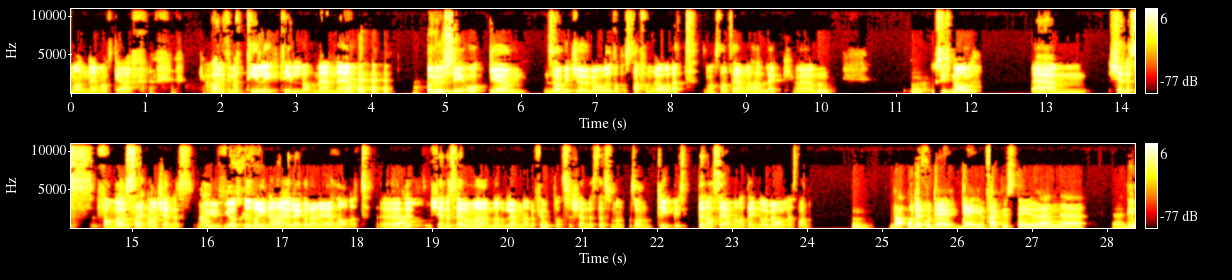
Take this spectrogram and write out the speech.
man, man ska kanske ha lite mer tillit till dem. Men både Ussi och um, Zabic gör mål utanför straffområdet någonstans i andra halvlek. Um, mm. Mm. Ussis mål um, kändes, fan vad säker han kändes. Jag skruvar in den här, jag lägger den i det hörnet. Yeah. Det kändes redan när, när det lämnade foten så kändes det som en sån typisk, den här ser man att den går i mål nästan. Mm. Och, det, och det, det, är ju faktiskt, det är ju en, eh, Eh,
